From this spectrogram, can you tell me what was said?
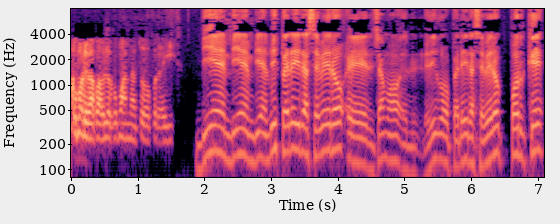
¿Cómo le va, Pablo? ¿Cómo andan todos por ahí? Bien, bien, bien. Luis Pereira Severo, eh, llamo, le digo Pereira Severo porque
